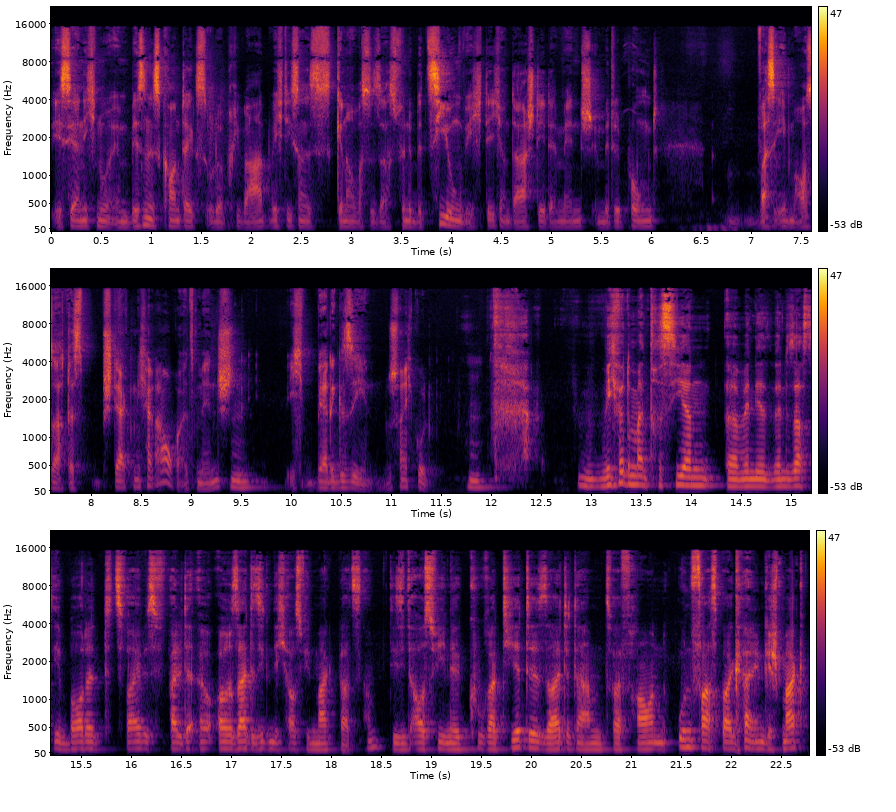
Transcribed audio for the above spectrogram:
ist ja nicht nur im Business-Kontext oder privat wichtig, sondern es ist genau, was du sagst, für eine Beziehung wichtig. Und da steht der Mensch im Mittelpunkt, was eben auch sagt, das stärkt mich halt auch als Mensch. Mhm. Ich werde gesehen. Das fand ich gut. Mhm. Mich würde mal interessieren, äh, wenn, ihr, wenn du sagst, ihr bordet zwei bis, weil der, eure Seite sieht nicht aus wie ein Marktplatz. Ne? Die sieht aus wie eine kuratierte Seite. Da haben zwei Frauen unfassbar geilen Geschmack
